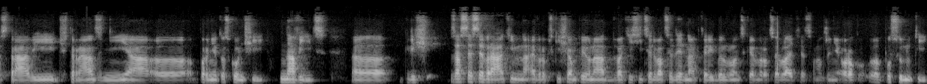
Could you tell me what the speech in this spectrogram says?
stráví 14 dní a pro ně to skončí. Navíc, když zase se vrátím na Evropský šampionát 2021, který byl v loňském roce v létě, samozřejmě o rok posunutý,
